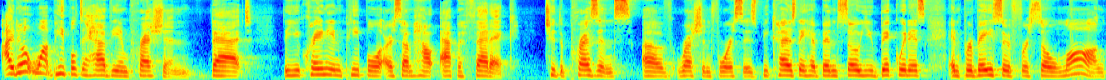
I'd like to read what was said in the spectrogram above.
I don't want people to have the impression that the Ukrainian people are somehow apathetic to the presence of Russian forces because they have been so ubiquitous and pervasive for so long.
